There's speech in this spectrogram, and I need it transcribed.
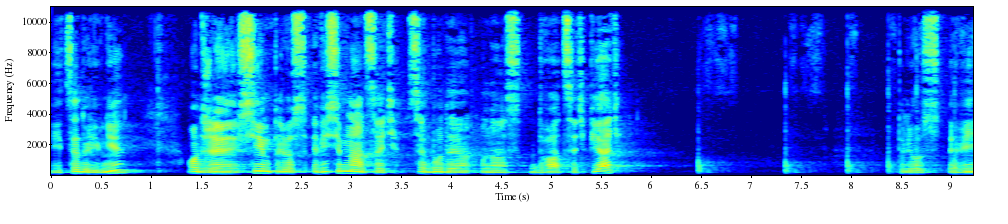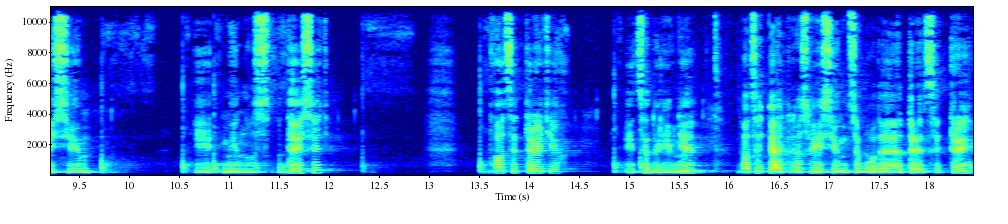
І це дорівнює. Отже, 7 плюс 18 це буде у нас 25 плюс 8 і мінус 10 23. І це дорівнює. 25 плюс 8 це буде 33.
